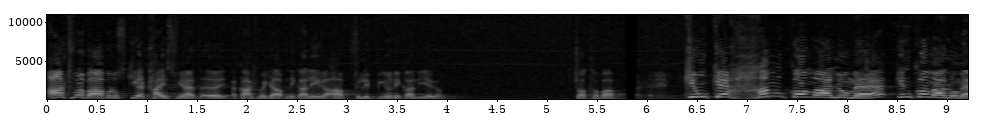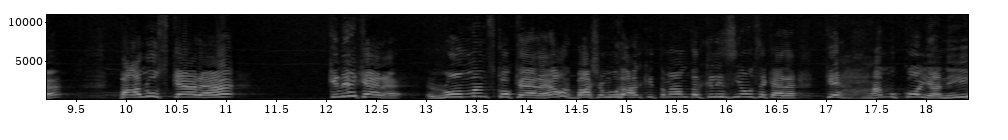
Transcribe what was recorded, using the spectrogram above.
آٹھواں باب اور اس کی اٹھائیسویں آیت اکاش بھائی، آپ نکالیے گا، آپ فلپیوں نکالیے گا۔ چوتھا باب۔ کیونکہ ہم کو معلوم ہے، کن کو معلوم ہے؟ پالوس کہہ رہا ہے کنہیں کہہ رہا ہے؟ رومنز کو کہہ رہا ہے اور باشمول آج کی تمام ترکلیسیوں سے کہہ رہا ہے کہ ہم کو یعنی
